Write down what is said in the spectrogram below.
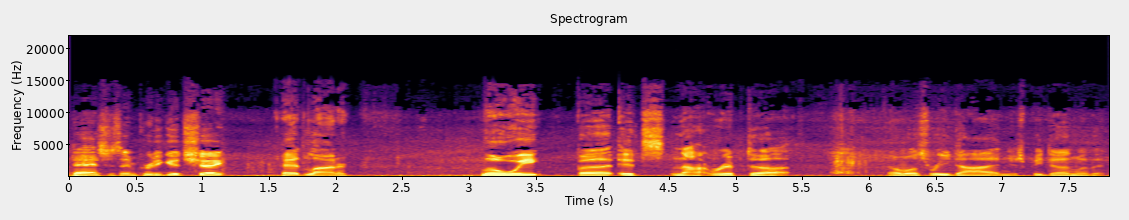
Dash is in pretty good shape. Headliner. A little weak but it's not ripped up. Almost re-dye it and just be done with it.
